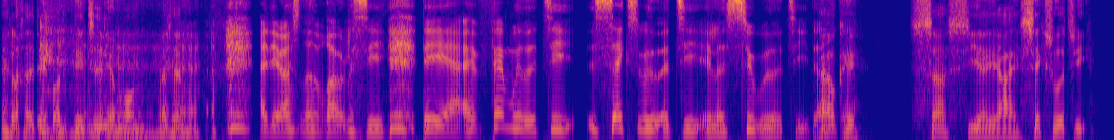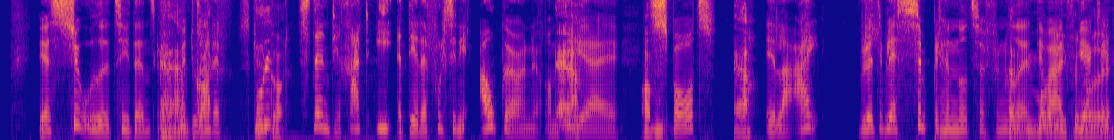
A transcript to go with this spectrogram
Allerede det er godt. Det er tidligere om morgenen. Hvad sagde du? Ja, det er også noget vrøvl at sige. Det er 5 ud af 10, 6 ud af 10 eller 7 ud af 10 danskere. Ja, okay. Så siger jeg 6 ud af 10. Det er 7 ud af 10 danskere, Ja, men du godt. har da fuldstændig ret i, at det er da fuldstændig afgørende, om Ja. det er Om- om... sport Ja. eller ej. Det bliver jeg simpelthen nødt til at finde Ja, ud af. det var et virkelig.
